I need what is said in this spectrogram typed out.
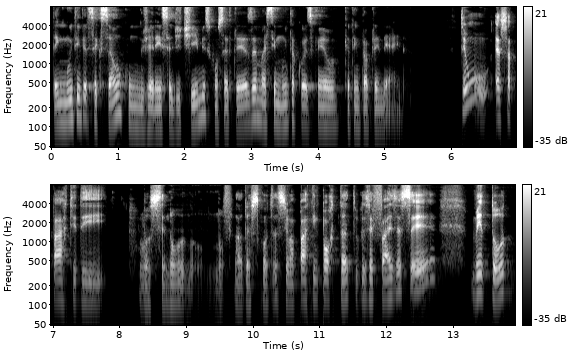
Tem muita intersecção com gerência de times, com certeza, mas tem muita coisa que eu, que eu tenho para aprender ainda. Tem um, essa parte de você, no, no, no, final das contas, assim, uma parte importante do que você faz é ser mentor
